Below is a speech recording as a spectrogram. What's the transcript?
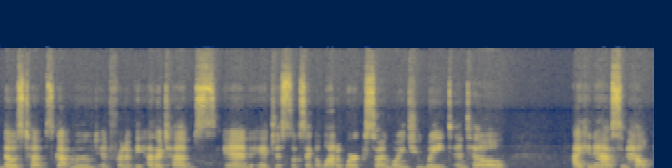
those tubs got moved in front of the other tubs, and it just looks like a lot of work. So I'm going to wait until I can have some help.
